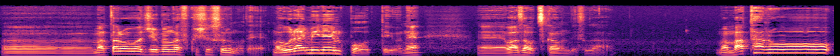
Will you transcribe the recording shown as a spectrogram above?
うーん。マタロウは自分が復讐するので、まあ、恨み年俸っていうね、えー技を使うんですが、まあ、マタロ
